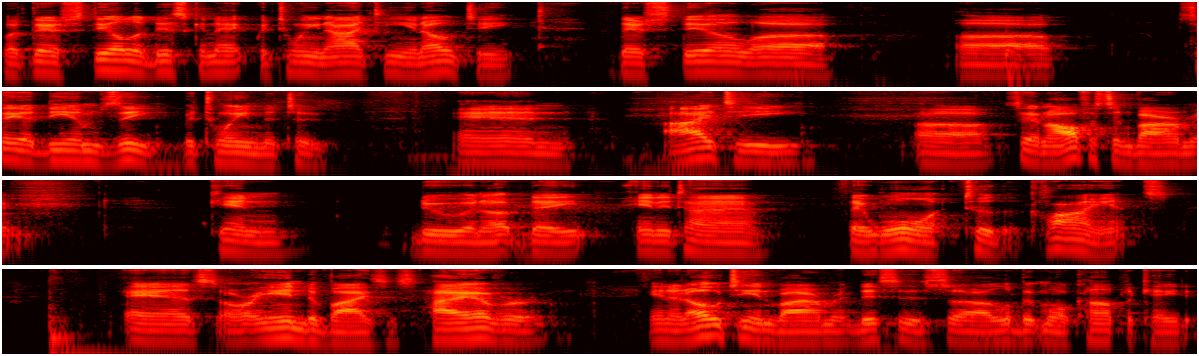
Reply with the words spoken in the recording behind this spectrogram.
but there's still a disconnect between IT and OT. There's still, uh, uh, say, a DMZ between the two. And IT, uh, say, an office environment can do an update anytime they want to the clients as or end devices. However, in an OT environment, this is uh, a little bit more complicated.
